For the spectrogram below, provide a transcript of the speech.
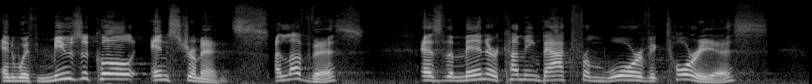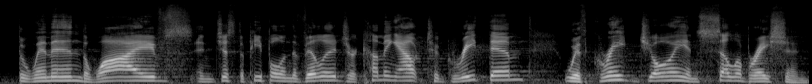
and with musical instruments. I love this. As the men are coming back from war victorious, the women, the wives, and just the people in the village are coming out to greet them with great joy and celebration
